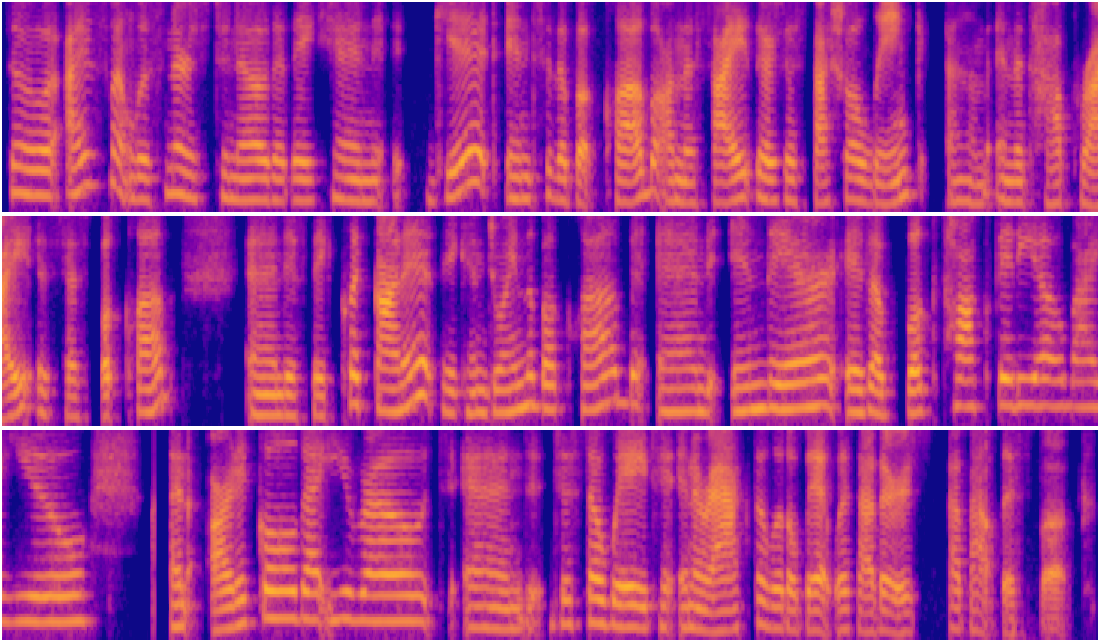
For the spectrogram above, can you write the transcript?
So I just want listeners to know that they can get into the book club on the site. There's a special link um, in the top right. It says book club. And if they click on it, they can join the book club. And in there is a book talk video by you an article that you wrote and just a way to interact a little bit with others about this book.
